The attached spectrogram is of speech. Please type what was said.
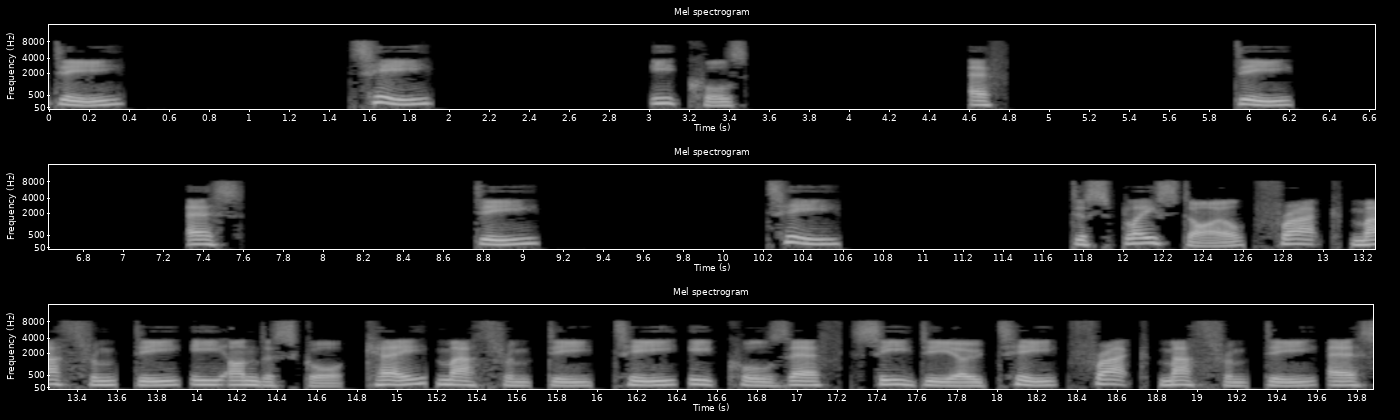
D T equals F D S d t display style frac mathrm d e underscore k mathrm d t equals f c dot frac mathrm d s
